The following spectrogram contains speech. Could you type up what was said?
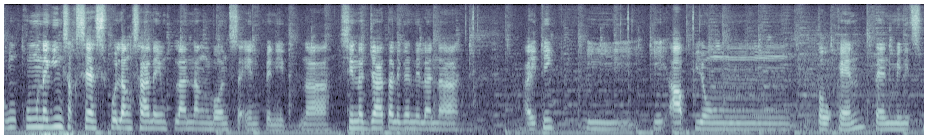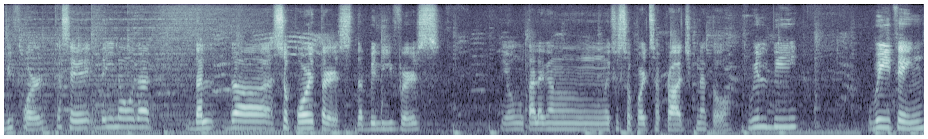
kung, kung naging successful lang sana yung plan ng Monza Infinite na sinadya talaga nila na I think i-up yung token 10 minutes before kasi they know that the, the supporters, the believers, yung talagang nagsusupport sa project na to, will be waiting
